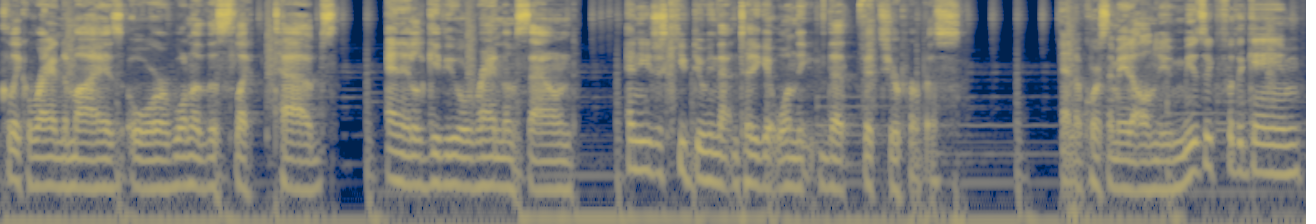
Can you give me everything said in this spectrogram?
click randomize or one of the select tabs, and it'll give you a random sound, and you just keep doing that until you get one that fits your purpose. And of course, I made all new music for the game.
